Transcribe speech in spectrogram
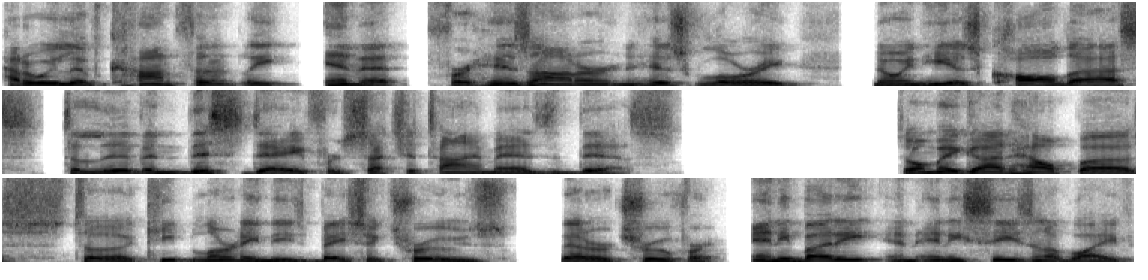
How do we live confidently in it for his honor and his glory, knowing he has called us to live in this day for such a time as this? So may God help us to keep learning these basic truths that are true for anybody in any season of life,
